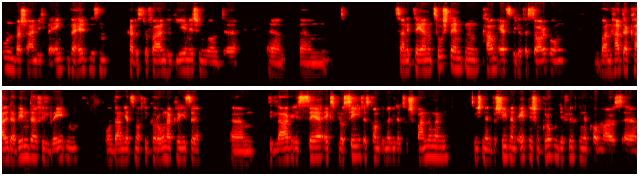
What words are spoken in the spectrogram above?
unwahrscheinlich beengten Verhältnissen katastrophalen hygienischen und äh, äh, ähm, sanitären Zuständen, kaum ärztliche Versorgung, war ein harter, kalter Winter, viel Regen und dann jetzt noch die Corona-Krise. Ähm, die Lage ist sehr explosiv, es kommt immer wieder zu Spannungen zwischen den verschiedenen ethnischen Gruppen. Die Flüchtlinge kommen aus äh,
